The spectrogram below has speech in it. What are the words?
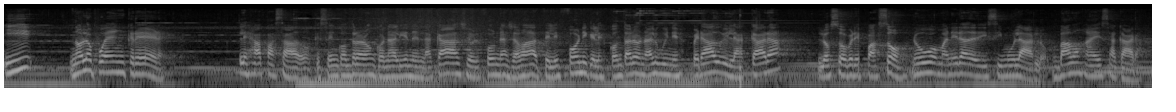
y no lo pueden creer. Les ha pasado que se encontraron con alguien en la calle o fue una llamada telefónica y les contaron algo inesperado y la cara lo sobrepasó. No hubo manera de disimularlo. Vamos a esa cara.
